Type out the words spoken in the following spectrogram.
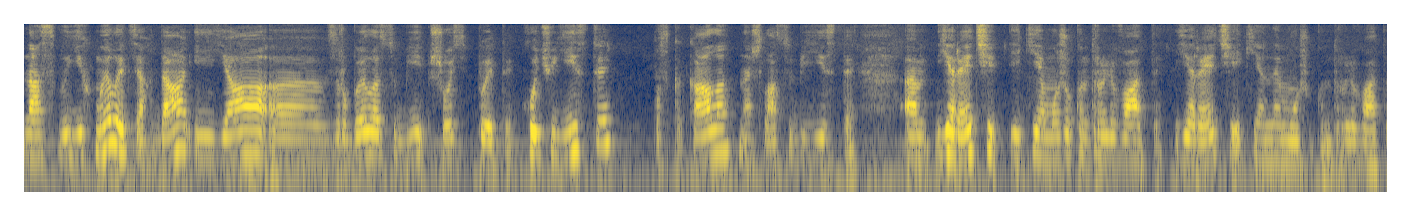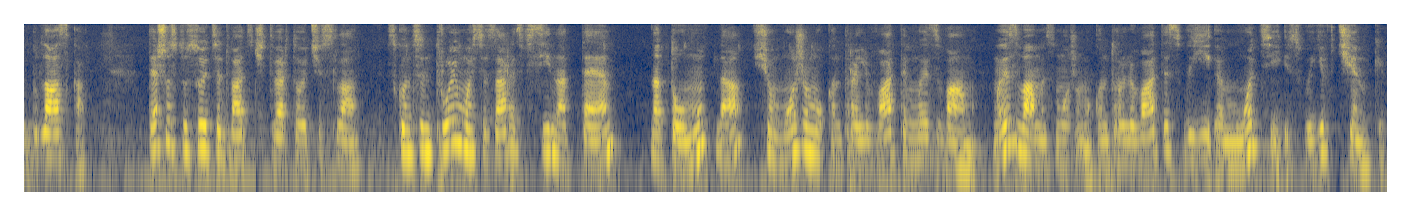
на своїх милицях, да, і я е, зробила собі щось пити. Хочу їсти, поскакала, знайшла собі їсти. Е, є речі, які я можу контролювати, є речі, які я не можу контролювати. Будь ласка, те, що стосується 24 числа, сконцентруємося зараз всі на те, на тому, да, що можемо контролювати ми з вами. Ми з вами зможемо контролювати свої емоції і свої вчинки.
